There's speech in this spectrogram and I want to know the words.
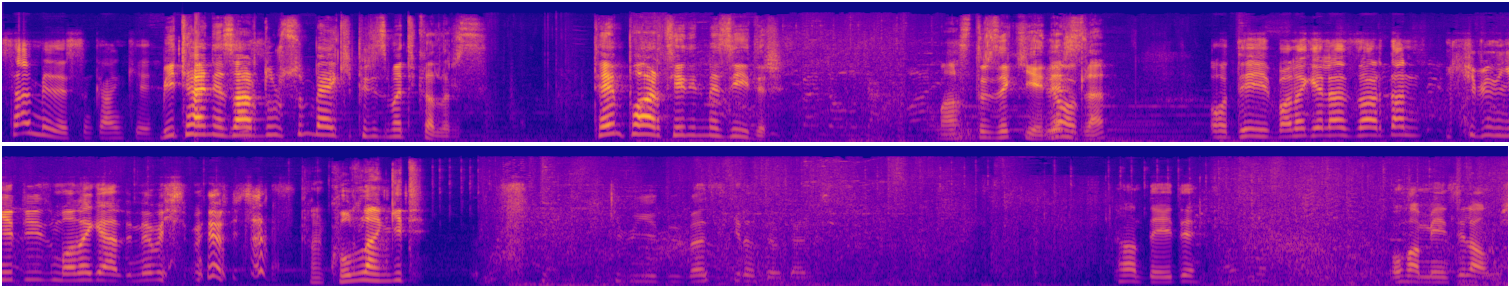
Sen bilirsin kanki. Bir tane zar dursun belki prizmatik alırız. Tempo artı yenilmez iyidir. Master Zeki yeneriz Yok. lan. O değil. Bana gelen zardan 2700 mana geldi. Ne biçim yarayacağız? Lan Kullan git. 2700 ben skill atıyorum kardeşim. Ha değdi. Oha menzil almış.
